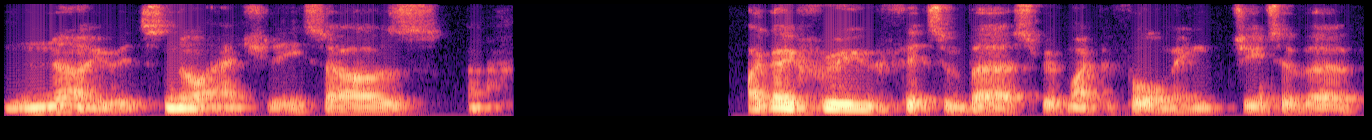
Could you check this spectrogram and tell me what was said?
No, it's not actually. So I was, I go through fits and bursts with my performing due to the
